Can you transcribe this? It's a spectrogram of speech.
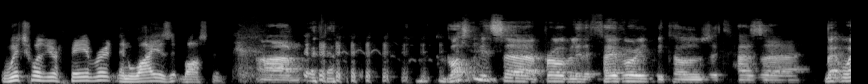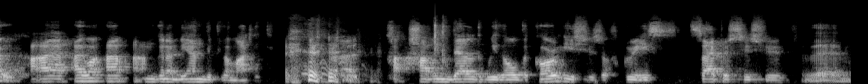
Which was your favorite, and why is it Boston? Um, Boston is uh, probably the favorite because it has a uh, but well, I, I, I'm going to be undiplomatic. uh, having dealt with all the core issues of Greece, Cyprus issue, the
